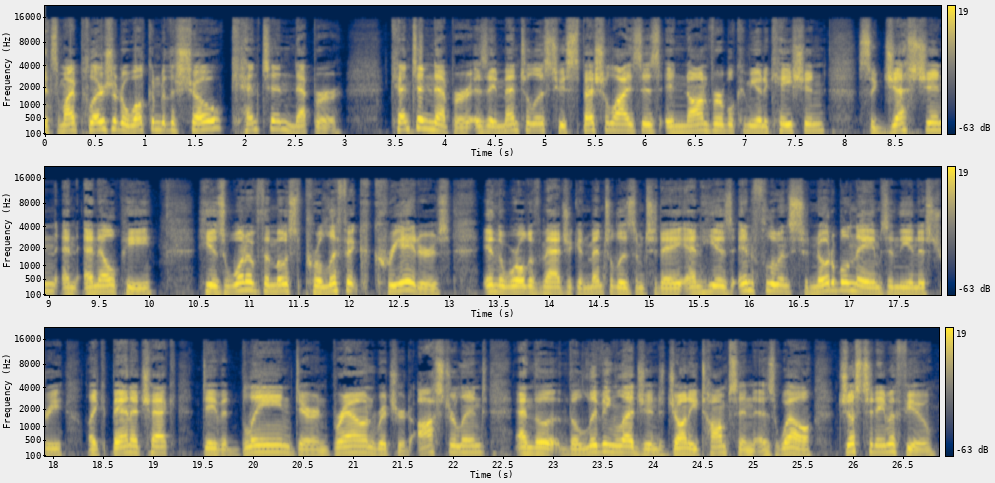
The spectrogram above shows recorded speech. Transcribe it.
It's my pleasure to welcome to the show Kenton Knepper. Kenton Knepper is a mentalist who specializes in nonverbal communication, suggestion, and NLP. He is one of the most prolific creators in the world of magic and mentalism today, and he has influenced notable names in the industry like Banachek, David Blaine, Derren Brown, Richard Osterlind, and the, the living legend Johnny Thompson as well, just to name a few.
